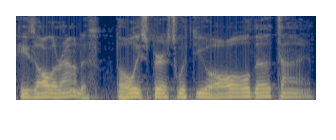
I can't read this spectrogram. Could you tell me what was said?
He's all around us. The Holy Spirit's with you all the time.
